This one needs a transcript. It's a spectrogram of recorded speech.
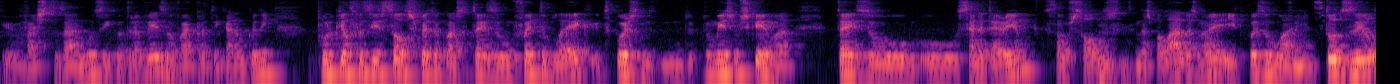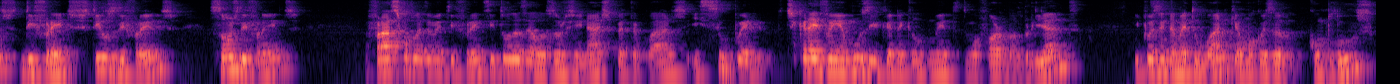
que vai estudar música outra vez, ou vai praticar um bocadinho, porque ele fazia solos espetaculares. Tu tens um Fate Black, depois do, mesmo esquema tens o, o Sanitarium, que são os solos Uhum. nas baladas, não é? E depois o One. Todos eles diferentes, estilos diferentes, sons diferentes, frases completamente diferentes e todas elas originais, espetaculares e super descrevem a música naquele momento de uma forma brilhante. E depois ainda mete o One, que é uma coisa com blues,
